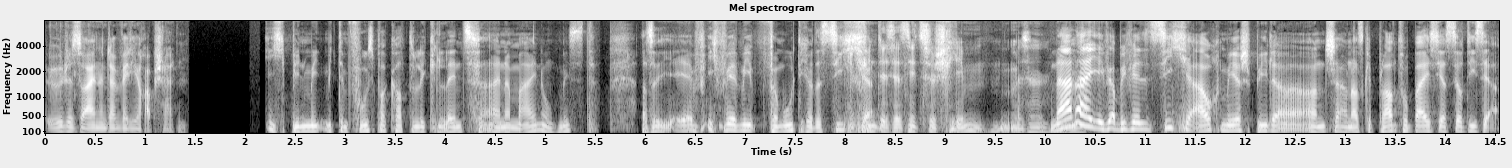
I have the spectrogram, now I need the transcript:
öde sein und dann werde ich auch abschalten. Ich bin mit, mit dem Fußballkatholiken Lenz einer Meinung. Mist. Also ich, ich werde mir vermutlich oder Ich sicher. finde das jetzt nicht so schlimm. Also, Nein, nein, ich, aber ich werde sicher auch mehr Spiele anschauen als geplant, wobei es ja so diese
